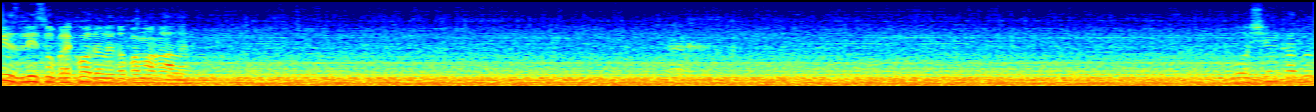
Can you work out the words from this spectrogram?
Вовки з лісу приходили, допомагали. Тут.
